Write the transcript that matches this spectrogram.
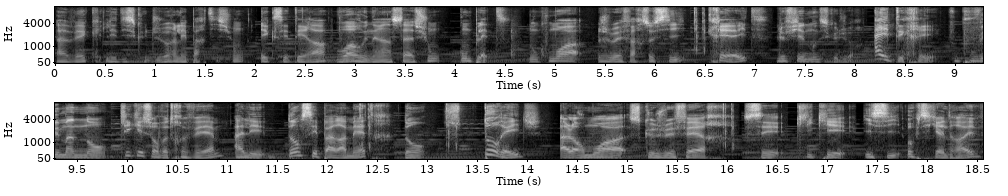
avec les disques durs, les partitions, etc. Voire une réinstallation complète. Donc moi, je vais faire ceci. Create, le fichier de mon disque dur a été créé. Vous pouvez maintenant cliquer sur votre VM, aller dans ses paramètres, dans Storage, alors moi, ce que je vais faire, c'est cliquer ici, Optical Drive,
